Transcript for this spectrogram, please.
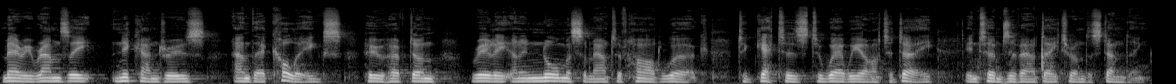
Mary Ramsey, Nick Andrews, and their colleagues who have done really an enormous amount of hard work to get us to where we are today in terms of our data understanding.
